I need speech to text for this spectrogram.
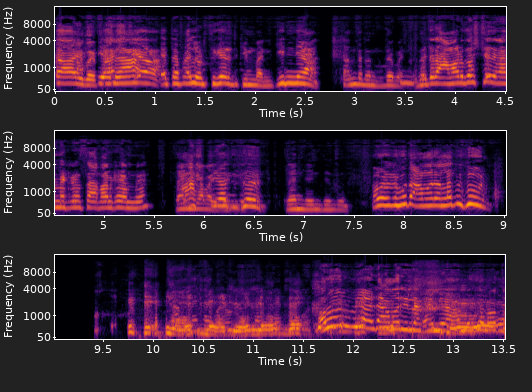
তাই ভাই একটা ফাইলর সিগারেট কিনবেন কিনিয়া দেবেন আমার দশ টাকা আমি একটা চা পান খাই আমরা আমার এলাকা শুন আমার আমি অত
